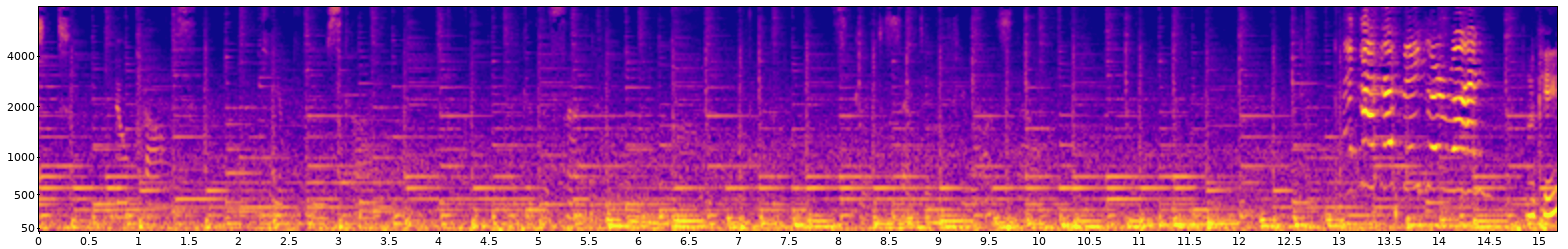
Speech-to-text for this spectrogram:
Almost no clouds. Clear blue sky. Look at the sun. It's going to set in a few months now. I got a bigger one. Okay,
